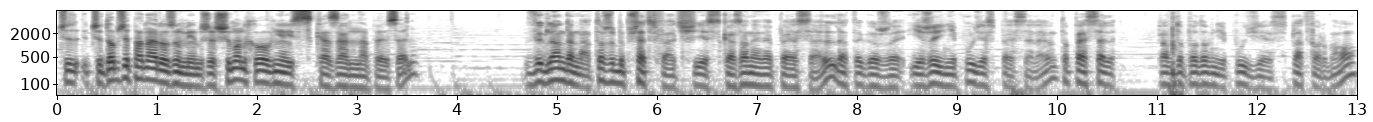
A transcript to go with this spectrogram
Czy, czy dobrze pana rozumiem, że Szymon Hołownia jest skazany na PSL? Wygląda na to, żeby przetrwać jest skazany na PSL, dlatego że jeżeli nie pójdzie z PSL-em, to PSL prawdopodobnie pójdzie z Platformą.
